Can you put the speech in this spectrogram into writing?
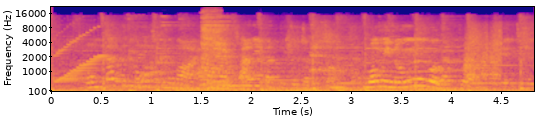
몸 따뜻해지는 거 아니에요? 빨리 따뜻해졌어. 몸이 녹는 것 지우시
